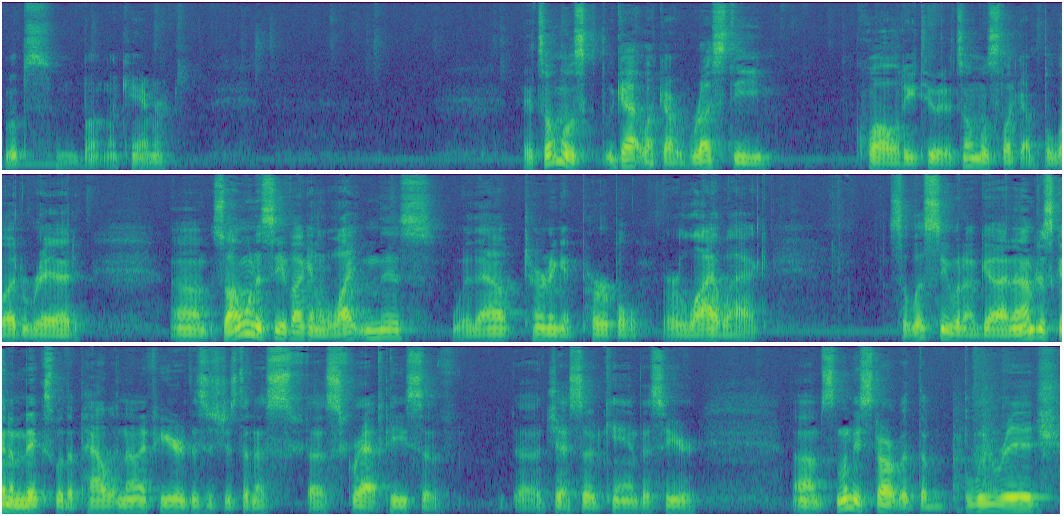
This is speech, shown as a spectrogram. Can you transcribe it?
Whoops, bump my camera. It's almost got like a rusty quality to it. It's almost like a blood red. Um, so I want to see if I can lighten this without turning it purple or lilac. So let's see what I've got. And I'm just going to mix with a palette knife here. This is just an, a, a, scrap piece of uh, gessoed canvas here. Um, so let me start with the Blue Ridge,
